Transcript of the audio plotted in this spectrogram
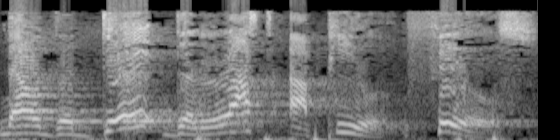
Now the day the last appeal fails,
